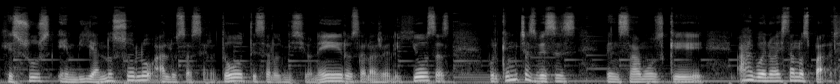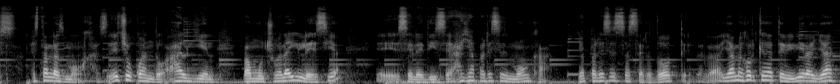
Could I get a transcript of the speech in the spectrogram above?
Jesús envía no solo a los sacerdotes, a los misioneros, a las religiosas, porque muchas veces pensamos que, ah, bueno, ahí están los padres, ahí están las monjas. De hecho, cuando alguien va mucho a la iglesia, eh, se le dice, ah, ya pareces monja, ya pareces sacerdote, ¿verdad? Ya mejor quédate vivir allá.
